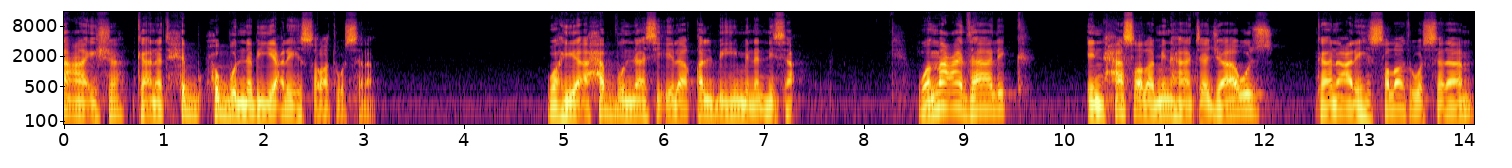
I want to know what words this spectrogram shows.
عائشة كانت حب حب النبي عليه الصلاة والسلام وهي أحب الناس إلى قلبه من النساء. ومع ذلك إن حصل منها تجاوز كان عليه الصلاة والسلام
